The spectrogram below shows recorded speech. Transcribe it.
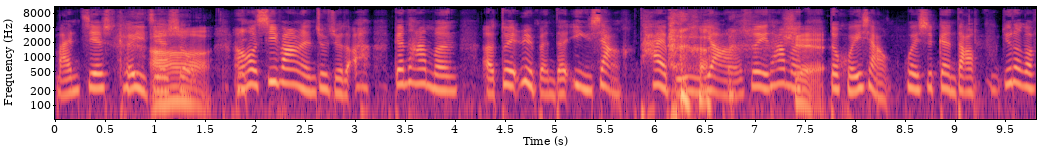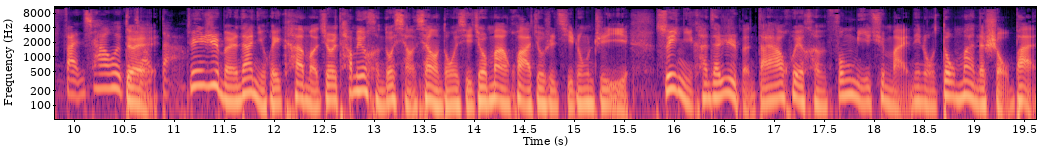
蛮接可以接受，然后西方人就觉得啊，跟他们呃对日本的印象太不一样了，所以他们的回想会是更大，就那个反差会比较大。因为日本人，大家你会看嘛，就是他们有很多想象的东西，就是漫画就是其中之一。所以你看，在日本，大家会很风靡去买那种动漫的手办，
